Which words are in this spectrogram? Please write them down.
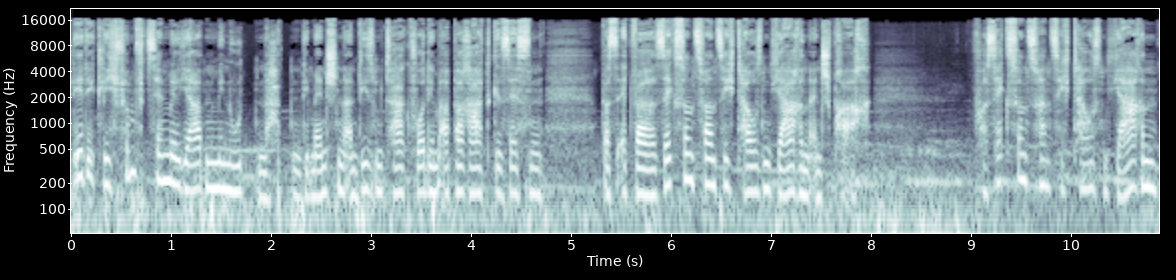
Lediglich 15 Milliarden Minuten hatten die Menschen an diesem Tag vor dem Apparat gesessen, was etwa 26.000 Jahren entsprach. Vor 26.000 Jahren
